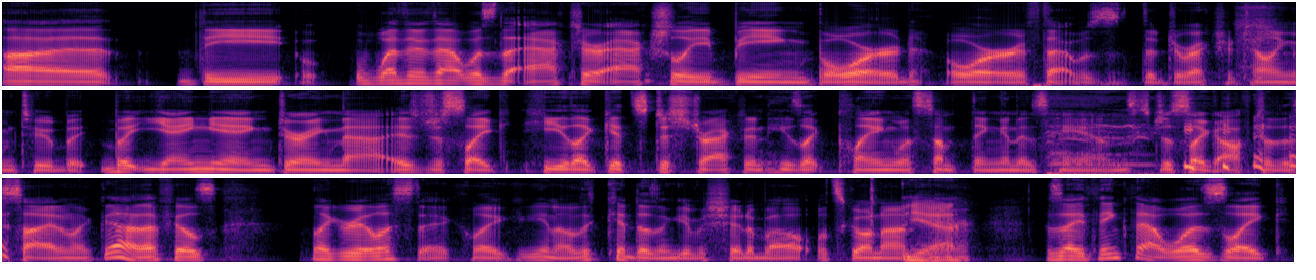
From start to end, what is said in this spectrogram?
uh the whether that was the actor actually being bored or if that was the director telling him to, but but Yang Yang during that is just like he like gets distracted and he's like playing with something in his hands, just like off to the side. I'm like, yeah, that feels like realistic. Like, you know, the kid doesn't give a shit about what's going on Yeah. here. Because I think that was like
